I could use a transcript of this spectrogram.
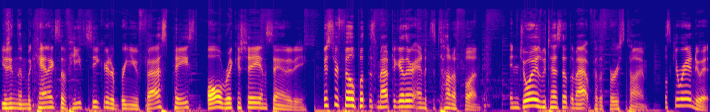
using the mechanics of Heatseeker to bring you fast-paced, ball ricochet insanity. Mr. Phil put this map together and it's a ton of fun. Enjoy as we test out the map for the first time. Let's get right into it.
